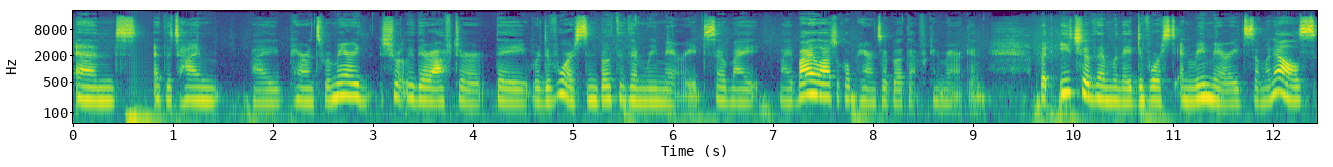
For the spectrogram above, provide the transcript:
And at the time my parents were married, shortly thereafter they were divorced, and both of them remarried. So my, my biological parents are both African American. But each of them, when they divorced and remarried someone else,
